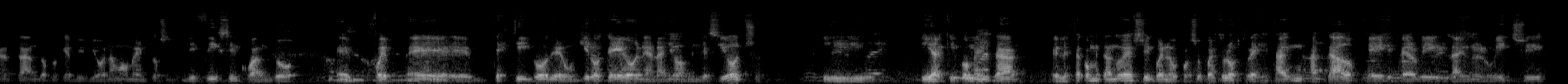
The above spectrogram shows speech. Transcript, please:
cantando porque vivió unos momentos difíciles cuando eh, fue eh, testigo de un tiroteo en el año 2018. Y, y aquí comenta él está comentando eso y bueno, por supuesto los tres están impactados, Katy Perry, Lionel Richie.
